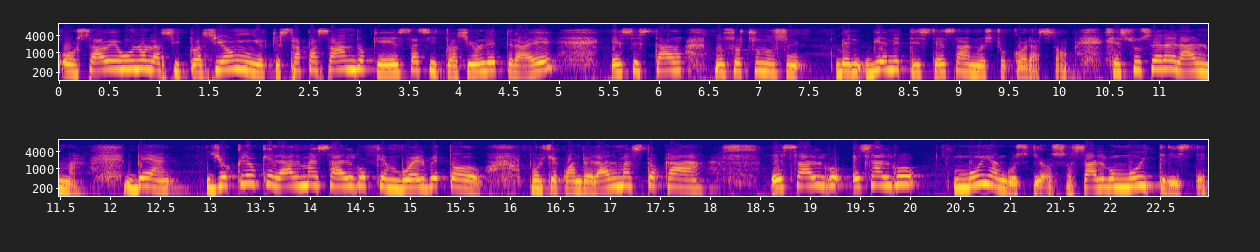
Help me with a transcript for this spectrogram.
o sabe uno la situación en el que está pasando, que esa situación le trae ese estado, nosotros nos viene tristeza a nuestro corazón. Jesús era el alma. Vean, yo creo que el alma es algo que envuelve todo, porque cuando el alma es tocada, es algo, es algo muy angustioso, es algo muy triste.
